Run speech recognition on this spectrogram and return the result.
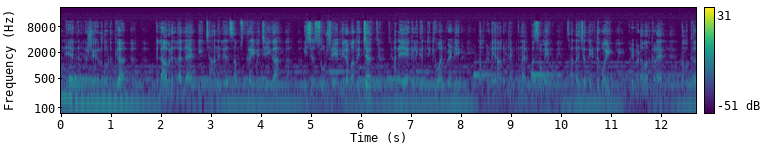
അനേകർക്ക് ഷെയർ കൊടുക്കുക. എല്ലാവരും തന്നെ ഈ ചാനൽ സബ്സ്ക്രൈബ് ചെയ്യുക. ഈ ശുശ്രൂഷയെ വിലമതിച്ച് അനേകരിലേക്ക് എത്തിക്കുവാൻ വേണ്ടി നമുക്കിടയാകട്ടെ. ഇന്ന് അല്പസമയം സന്ദേശം നീണ്ടുപോയി. ഒരുപാട് മക്കളെ നമുക്ക്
